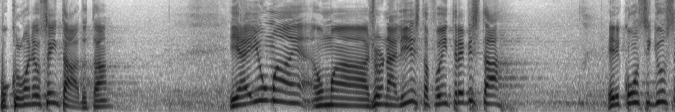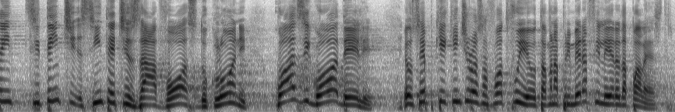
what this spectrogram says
O clone é o sentado, tá? E aí uma, uma jornalista foi entrevistar. Ele conseguiu sintetizar a voz do clone quase igual a dele. Eu sei porque quem tirou essa foto fui eu, estava na primeira fileira da palestra.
